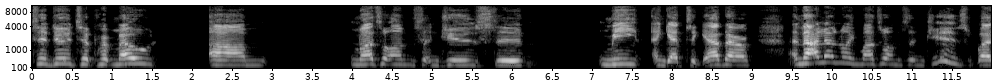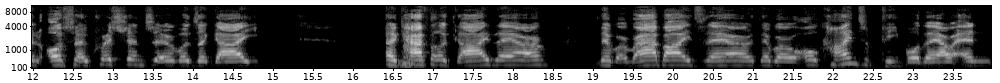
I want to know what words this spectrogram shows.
to do to promote um muslims and jews to meet and get together. And not only muslims and jews but also christians. There was a guy a catholic guy there there were rabbis there there were all kinds of people there and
